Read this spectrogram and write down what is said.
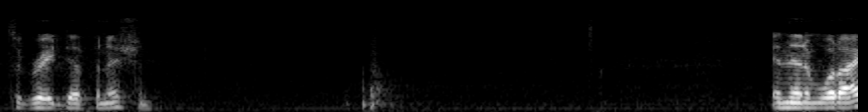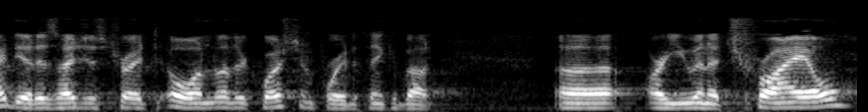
It's a great definition. And then what I did is I just tried to. Oh, another question for you to think about. Uh, are you in a trial?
